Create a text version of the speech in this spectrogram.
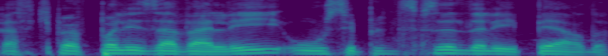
parce qu'ils peuvent pas les avaler ou c'est plus difficile de les perdre.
